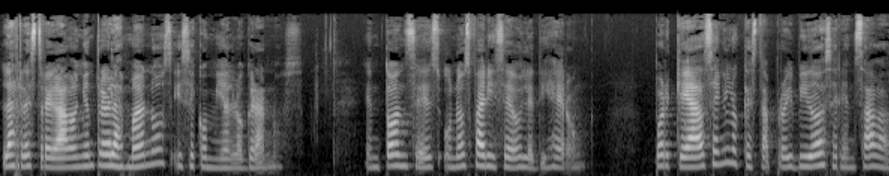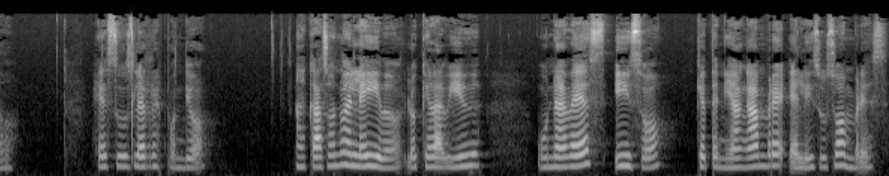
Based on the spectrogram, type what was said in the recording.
las restregaban entre las manos y se comían los granos. Entonces unos fariseos les dijeron ¿Por qué hacen lo que está prohibido hacer en sábado? Jesús les respondió ¿Acaso no he leído lo que David una vez hizo que tenían hambre él y sus hombres?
